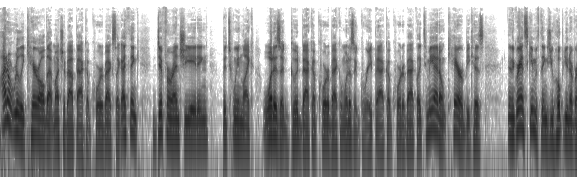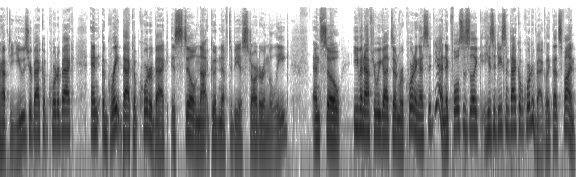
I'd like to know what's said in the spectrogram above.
I don't really care all that much about backup quarterbacks. Like I think differentiating between like what is a good backup quarterback and what is a great backup quarterback. Like to me I don't care because in the grand scheme of things, you hope you never have to use your backup quarterback. And a great backup quarterback is still not good enough to be a starter in the league. And so even after we got done recording, I said, "Yeah, Nick Foles is like he's a decent backup quarterback. Like that's fine."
